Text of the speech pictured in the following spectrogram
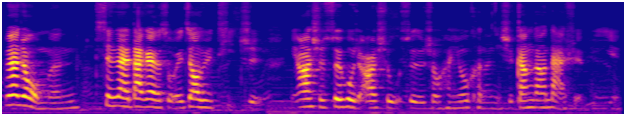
因为按照我们现在大概的所谓教育体制，你二十岁或者二十五岁的时候，很有可能你是刚刚大学毕业，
